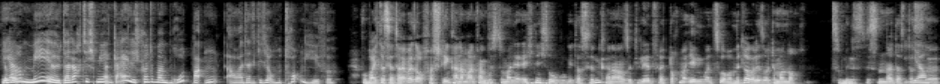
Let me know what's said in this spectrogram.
Ja, ja Mehl. Da dachte ich mir, geil, ich könnte mein Brot backen, aber das geht ja auch mit Trockenhefe. Wobei ich das ja teilweise auch verstehen kann. Am Anfang wusste man ja echt nicht so, wo geht das hin? Keine Ahnung, sind die Läden vielleicht doch mal irgendwann zu, aber mittlerweile sollte man doch zumindest wissen, ne, dass das Ja. äh,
